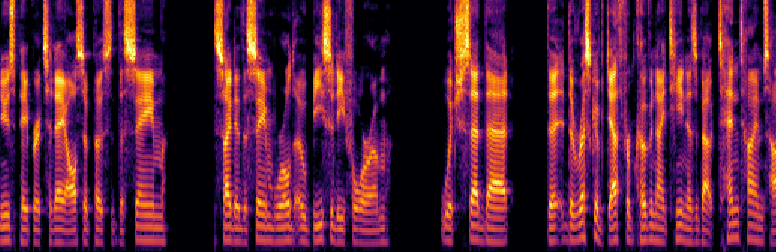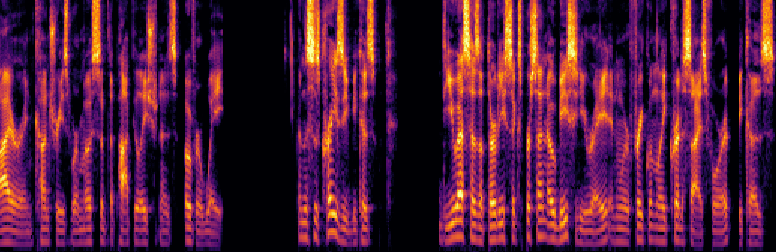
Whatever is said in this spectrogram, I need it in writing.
newspaper today also posted the same cited the same World Obesity Forum, which said that the the risk of death from COVID nineteen is about ten times higher in countries where most of the population is overweight. And this is crazy because the US has a 36% obesity rate, and we're frequently criticized for it because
